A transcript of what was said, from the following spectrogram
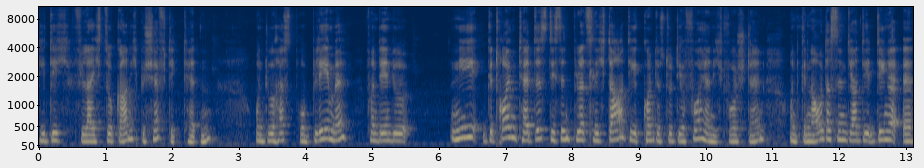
die dich vielleicht so gar nicht beschäftigt hätten und du hast Probleme, von denen du nie geträumt hättest, die sind plötzlich da, die konntest du dir vorher nicht vorstellen. Und genau das sind ja die Dinge, äh,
